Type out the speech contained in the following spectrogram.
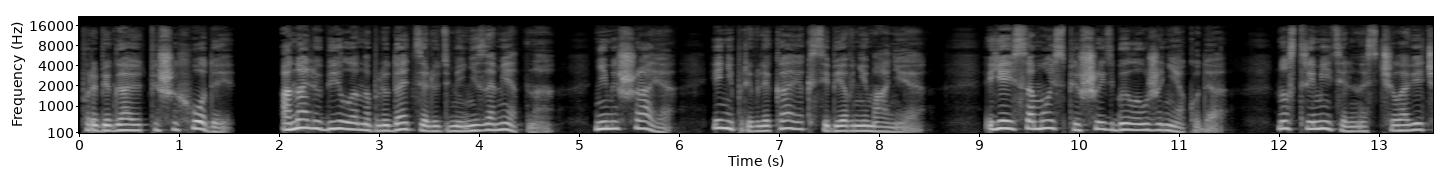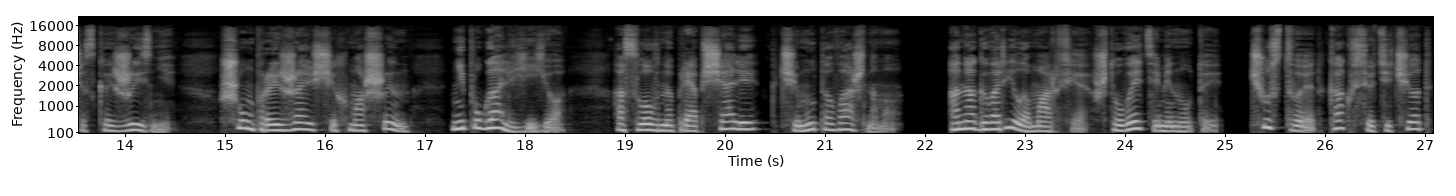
пробегают пешеходы. Она любила наблюдать за людьми незаметно, не мешая и не привлекая к себе внимания. Ей самой спешить было уже некуда, но стремительность человеческой жизни, шум проезжающих машин не пугали ее — а словно приобщали к чему-то важному. Она говорила Марфе, что в эти минуты чувствует, как все течет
